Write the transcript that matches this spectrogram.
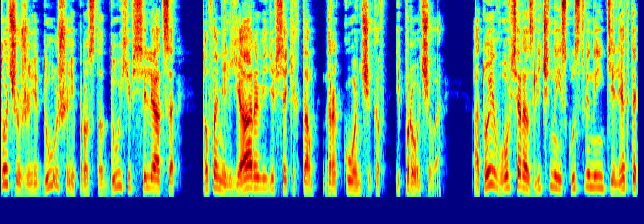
То чужие души и просто духи вселятся, то фамильяры в виде всяких там дракончиков и прочего а то и вовсе различные искусственные интеллекты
